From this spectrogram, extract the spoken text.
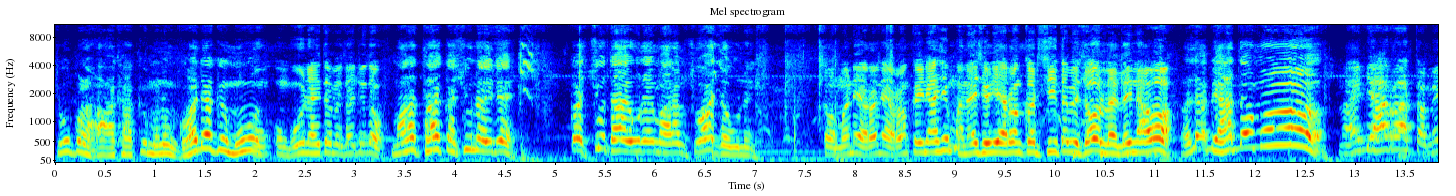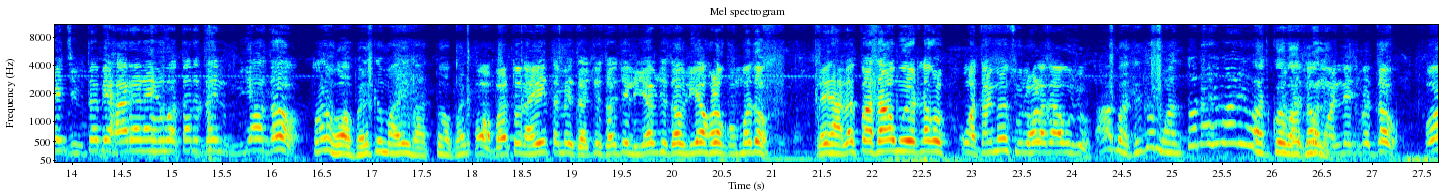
તું પણ હા કાકી મને ઊંઘવા દે કે હું? ઊંઘું નહીં તમે જજો તો મારા થાય કશું નહીં લે. કશું થાય એવું નહીં મારા શું જવું નહીં. તો મને હેરાન હેરાન કઈ ના છે મને છેડી હેરાન કરશી. તમે લઈ લઈને આવો. અલ્યા બિહાર દઉં હું નહીં બિહારવા તમે જીવતા બિહારે નહીં હું અત્યારે જઈને લઈ દો પણ હોભળ કે મારી વાત તો હોભળ. ખબર તો નહીં તમે જજો જજો લઈ આવજો જાઓ લઈ આવો ગમમાં દો. લઈને હાલત પાછા આવું હું એટલા ઓથાણ મેં સુલો લગાવું છું. આ બધી તો મનતો નહીં મારી વાત કોઈ વાત મને જ બસ હો.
